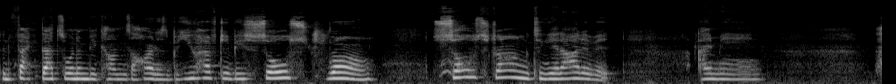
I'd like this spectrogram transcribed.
In fact, that's when it becomes the hardest. But you have to be so strong, so strong to get out of it. I mean,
